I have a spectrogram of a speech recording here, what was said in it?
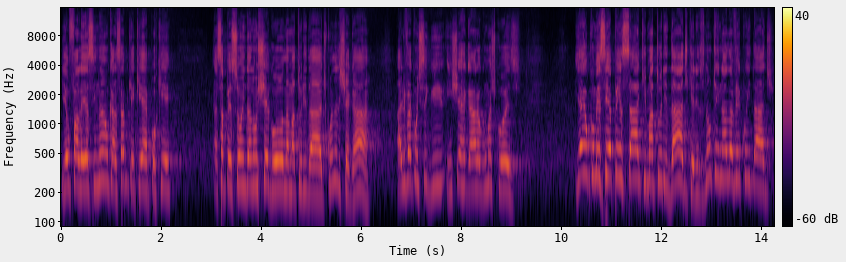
E eu falei assim: não, cara, sabe o que, que é? Porque essa pessoa ainda não chegou na maturidade. Quando ele chegar, aí ele vai conseguir enxergar algumas coisas. E aí eu comecei a pensar que maturidade, queridos, não tem nada a ver com idade.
